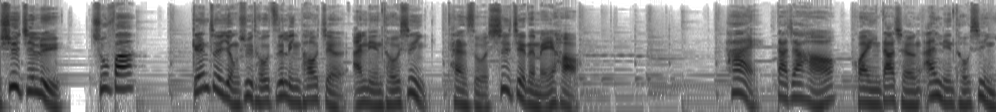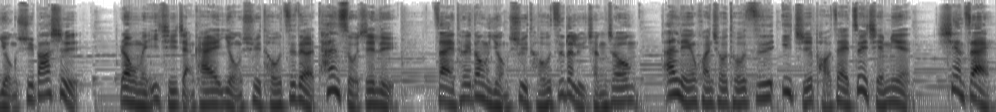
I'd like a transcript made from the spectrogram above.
续之旅出发，跟着永续投资领跑者安联投信，探索世界的美好。嗨，大家好，欢迎搭乘安联投信永续巴士，让我们一起展开永续投资的探索之旅。在推动永续投资的旅程中，安联环球投资一直跑在最前面。现在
